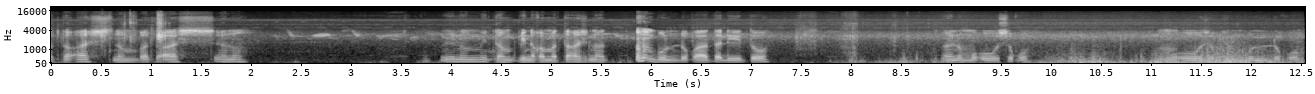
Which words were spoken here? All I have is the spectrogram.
Pataas ng pataas, ano. Yun ang mitang, pinakamataas na bundok ata dito. Ano, muusok, oh. Muusok yung bundok, oh.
